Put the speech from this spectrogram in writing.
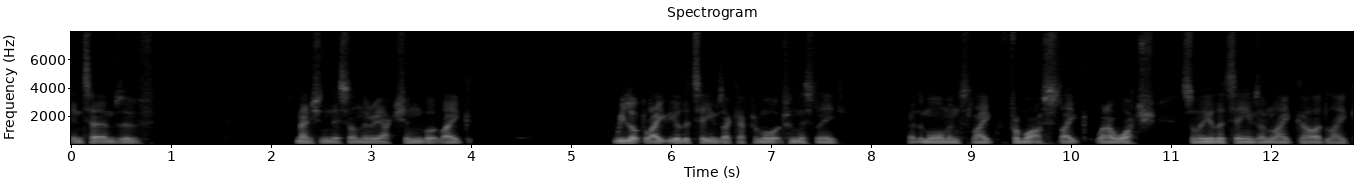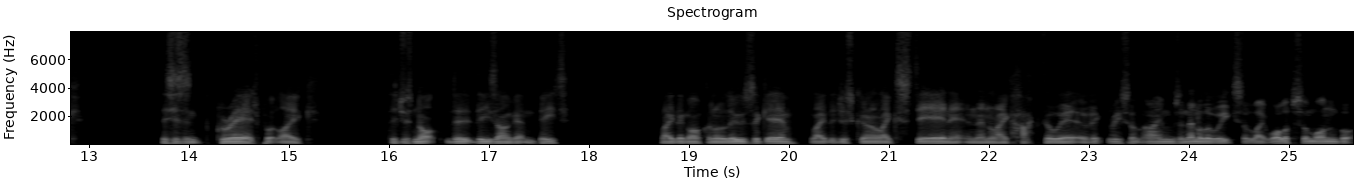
in terms of mentioned this on the reaction, but like we look like the other teams that get promoted from this league at the moment. Like from what I've like when I watch some of the other teams, I'm like, God, like this isn't great, but like they're just not. They, these aren't getting beat. Like they're not going to lose the game. Like they're just going to like stay in it and then like hack their way to victory sometimes, and then other weeks will like wallop someone, but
